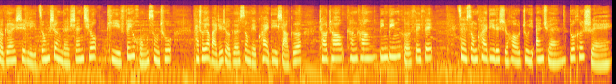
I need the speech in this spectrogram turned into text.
首歌是李宗盛的《山丘》，替飞鸿送出。他说要把这首歌送给快递小哥超超、康康、冰冰和菲菲，在送快递的时候注意安全，多喝水。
